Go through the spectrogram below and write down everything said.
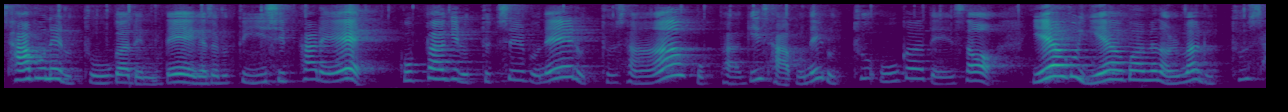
4분의 루트 5가 된대. 그래서 루트 28에 곱하기 루트 7분의 루트 3 곱하기 4분의 루트 5가 돼서 얘하고 얘하고 하면 얼마? 루트 4.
